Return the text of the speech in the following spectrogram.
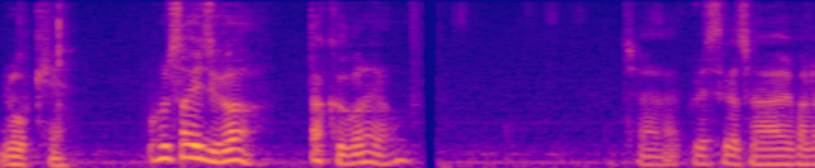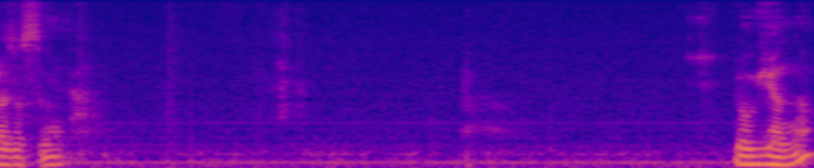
이렇게. 홀 사이즈가 딱 그거네요. 자 그리스가 잘 발라졌습니다. 여기였나?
